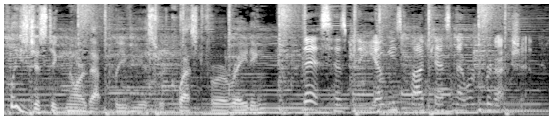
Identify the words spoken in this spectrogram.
please just ignore that previous request for a rating. This has been a Yogi's Podcast Network production.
